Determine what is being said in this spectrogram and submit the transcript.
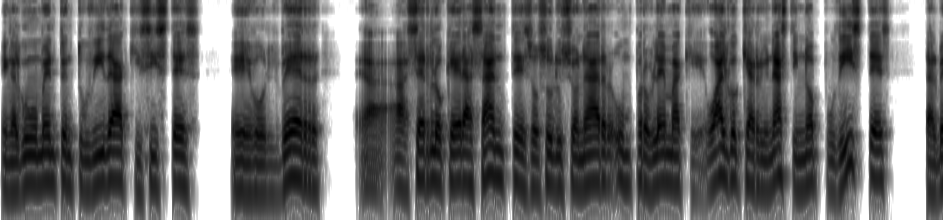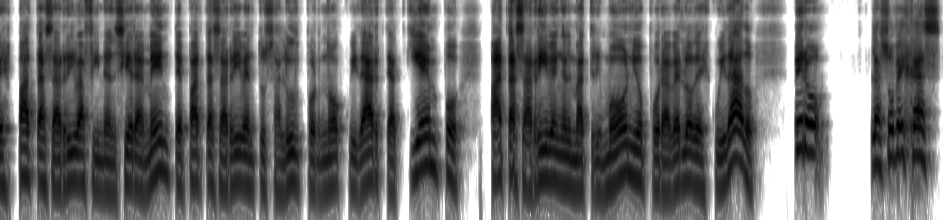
En algún momento en tu vida quisiste eh, volver a, hacer lo que eras antes o solucionar un problema que o algo que arruinaste y no pudiste. Tal vez patas arriba financieramente, patas arriba en tu salud por no cuidarte a tiempo, patas arriba en el matrimonio por haberlo descuidado. Pero las ovejas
